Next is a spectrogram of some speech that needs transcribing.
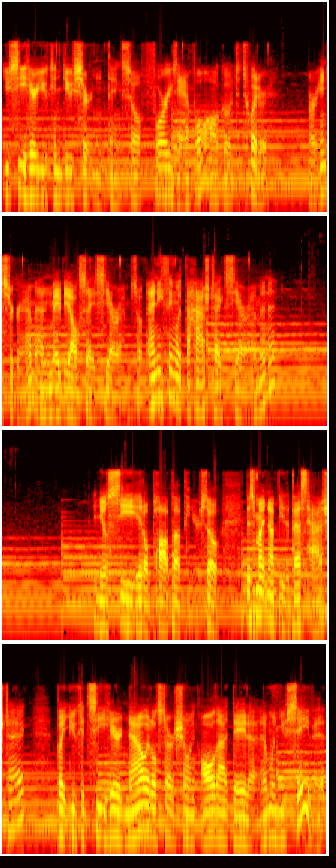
you see here you can do certain things. So for example, I'll go to Twitter or Instagram and maybe I'll say CRM. So anything with the hashtag CRM in it, and you'll see it'll pop up here. So this might not be the best hashtag, but you could see here now it'll start showing all that data. And when you save it,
